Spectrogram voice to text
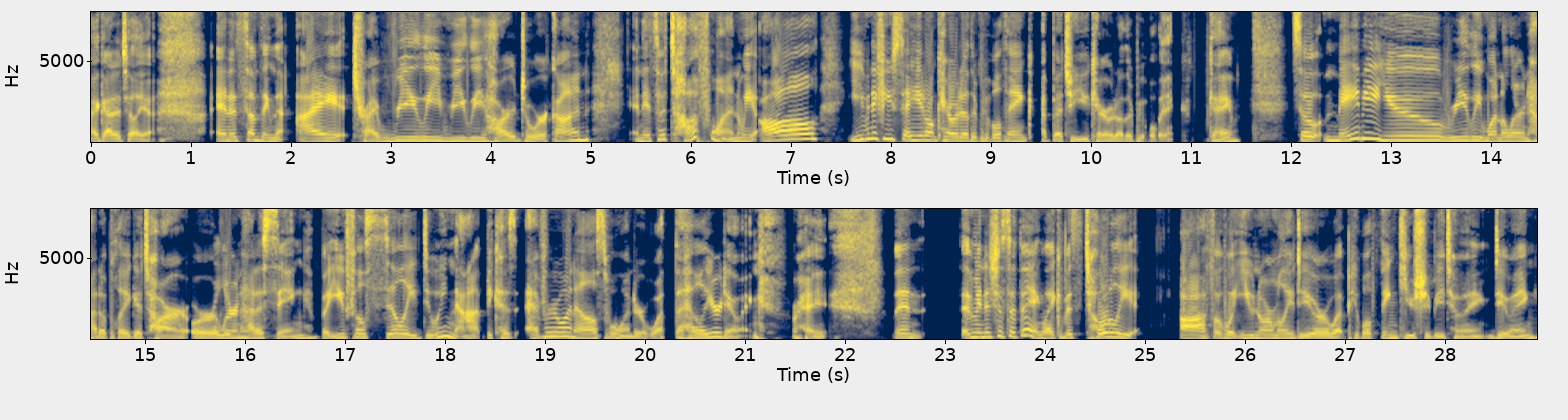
I got to tell you. And it's something that I try really, really hard to work on. And it's a tough one. We all, even if you say you don't care what other people think, I bet you you care what other people think. Okay. So maybe you really want to learn how to play guitar or learn how to sing, but you feel silly doing that because everyone else will wonder what the hell you're doing. right. And I mean, it's just a thing. Like if it's totally off of what you normally do or what people think you should be doing, doing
